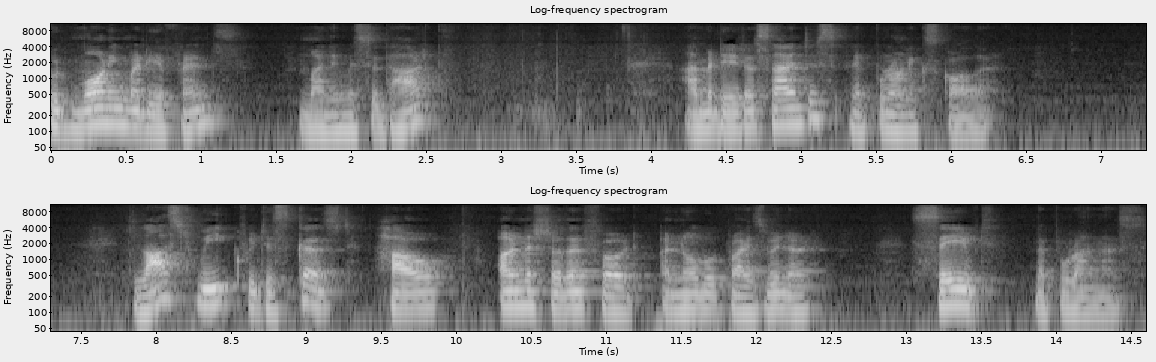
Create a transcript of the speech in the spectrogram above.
Good morning, my dear friends. My name is Siddharth. I'm a data scientist and a Puranic scholar. Last week, we discussed how Ernest Rutherford, a Nobel Prize winner, saved the Puranas.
